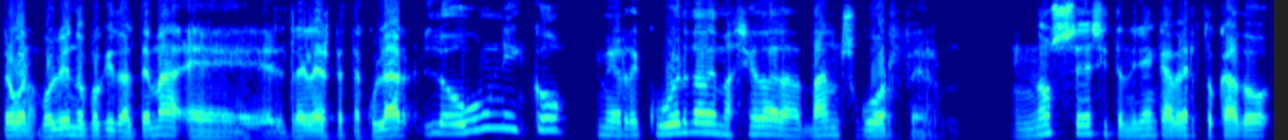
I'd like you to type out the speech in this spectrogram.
Pero bueno, volviendo un poquito al tema, eh, el trailer espectacular. Lo único me recuerda demasiado al Advanced Warfare. No sé si tendrían que haber tocado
